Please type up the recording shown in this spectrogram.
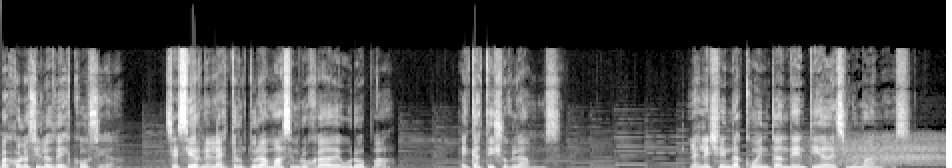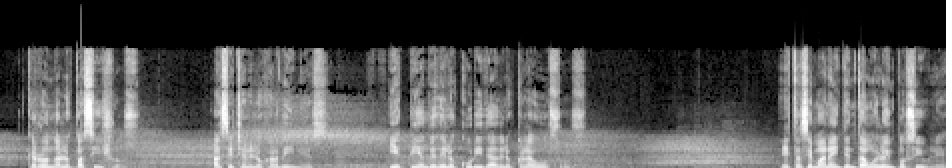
Bajo los cielos de Escocia se cierne la estructura más embrujada de Europa, el castillo Glams. Las leyendas cuentan de entidades inhumanas que rondan los pasillos, acechan en los jardines y espían desde la oscuridad de los calabozos. Esta semana intentamos lo imposible,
